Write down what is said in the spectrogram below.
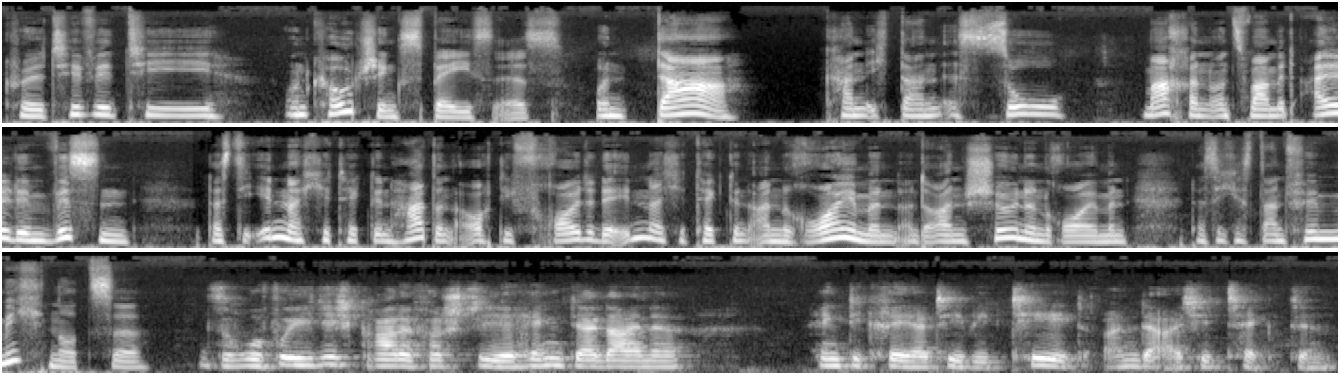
Creativity und Coaching Space ist. Und da kann ich dann es so machen, und zwar mit all dem Wissen, das die Innenarchitektin hat und auch die Freude der Innenarchitektin an Räumen und an schönen Räumen, dass ich es dann für mich nutze. So, wo ich dich gerade verstehe, hängt ja deine, hängt die Kreativität an der Architektin.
